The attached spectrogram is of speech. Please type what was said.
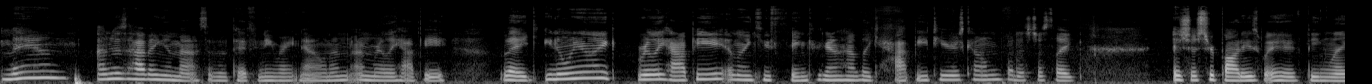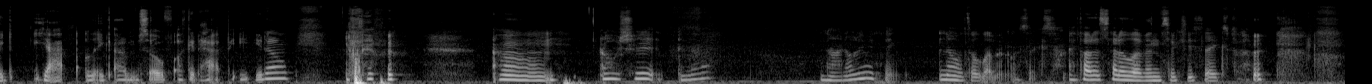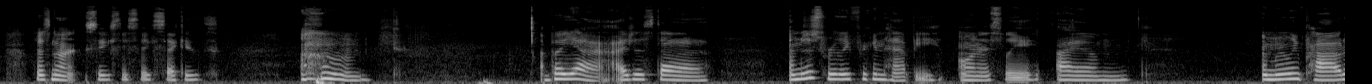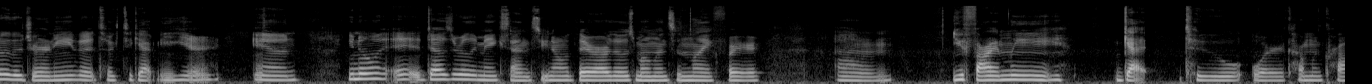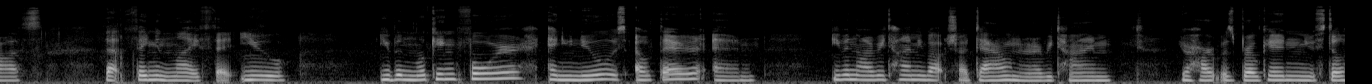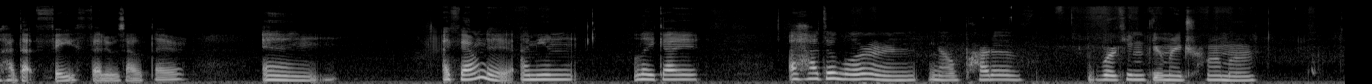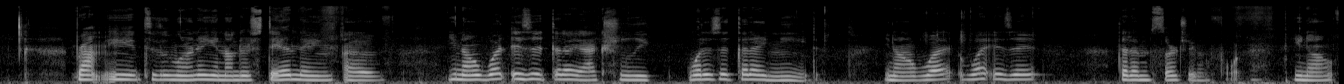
man I'm just having a massive epiphany right now and I'm I'm really happy like you know when you're like really happy and like you think you're gonna have like happy tears come, but it's just like it's just your body's way of being like, yeah, like I'm so fucking happy, you know? um oh shit, is that no, I don't even think no, it's eleven oh six. I thought it said eleven sixty six, but there's not sixty six seconds. Um but yeah, I just uh I'm just really freaking happy, honestly. I am I'm really proud of the journey that it took to get me here. And you know, it, it does really make sense. You know, there are those moments in life where um you finally get to or come across that thing in life that you you've been looking for and you knew it was out there and even though every time you got shut down or every time your heart was broken, you still had that faith that it was out there. And I found it. I mean, like I I had to learn, you know, part of working through my trauma brought me to the learning and understanding of you know what is it that I actually what is it that I need? You know, what what is it that I'm searching for, you know?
